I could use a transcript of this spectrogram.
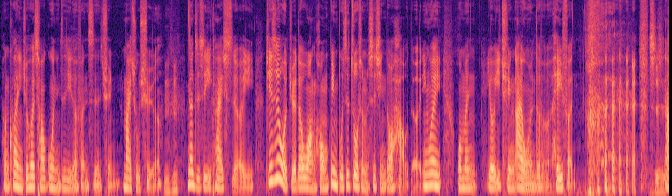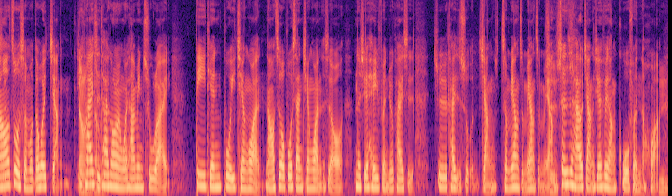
很快你就会超过你自己的粉丝群卖出去了。嗯哼，那只是一开始而已。其实我觉得网红并不是做什么事情都好的，因为我们有一群爱我们的黑粉，是是是，然后做什么都会讲。一开始太空人维他命出来，第一天破一千万，然后之后破三千万的时候，那些黑粉就开始。就是开始说讲怎么样怎么样怎么样，是是是甚至还要讲一些非常过分的话。嗯，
